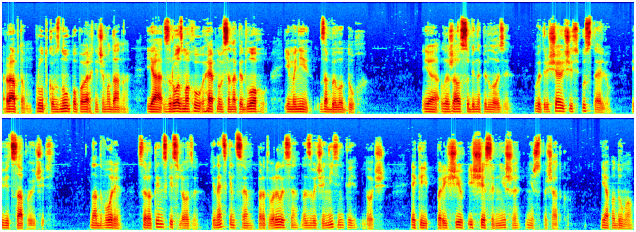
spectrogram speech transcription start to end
Раптом прут ковзнув по поверхні чемодана. Я з розмаху гепнувся на підлогу, і мені забило дух. Я лежав собі на підлозі, витріщаючись у стелю і відсапуючись. На дворі сиротинські сльози кінець кінцем перетворилися на звичайнісінький дощ, який перейшів іще сильніше, ніж спочатку. Я подумав,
